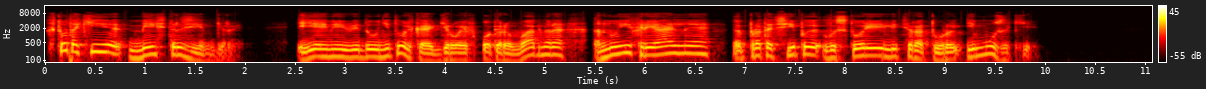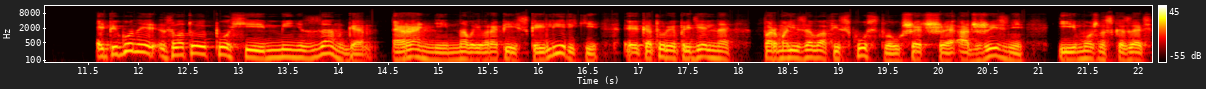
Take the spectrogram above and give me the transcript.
Кто такие мейстерзингеры? И я имею в виду не только героев оперы Вагнера, но и их реальные э, прототипы в истории литературы и музыки. Эпигоны золотой эпохи Минизанга, ранней новоевропейской лирики, э, которые предельно формализовав искусство, ушедшее от жизни и, можно сказать,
